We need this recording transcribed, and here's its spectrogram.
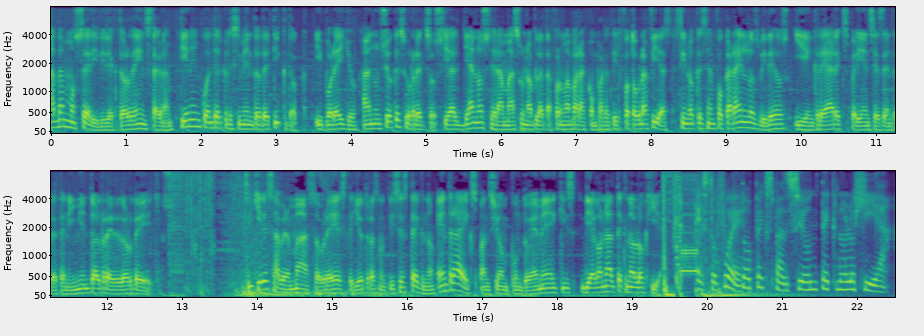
Adam Mosseri, director de Instagram, tiene en cuenta el crecimiento de TikTok y por ello anunció que su red social ya no será más una plataforma para compartir fotografías, sino que se enfocará en los videos y en crear experiencias de entretenimiento alrededor de ellos. Si quieres saber más sobre este y otras noticias tecno, entra a expansión.mx diagonal tecnología. Esto fue Top Expansión Tecnología.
